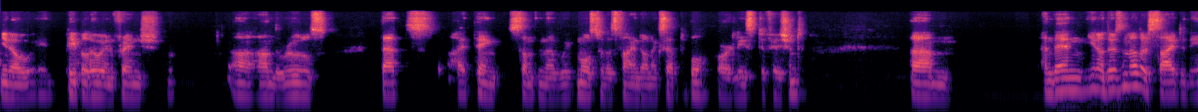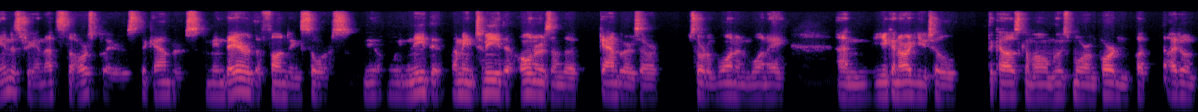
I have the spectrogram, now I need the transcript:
you know, people who infringe uh, on the rules. That's, I think, something that we, most of us find unacceptable or at least deficient. Um, and then, you know, there's another side to the industry, and that's the horse players, the gamblers. I mean, they're the funding source. You know, we need it. I mean, to me, the owners and the gamblers are sort of one and one A. And you can argue till the cows come home who's more important, but I don't,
